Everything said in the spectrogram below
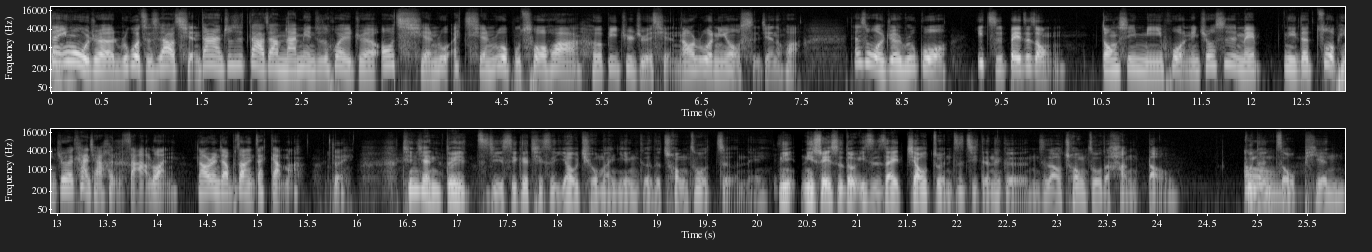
但因为我觉得，如果只是要钱，当然就是大家难免就是会觉得，哦，钱如果哎钱如果不错的话，何必拒绝钱？然后如果你有时间的话，但是我觉得如果一直被这种东西迷惑，你就是没你的作品就会看起来很杂乱，然后人家不知道你在干嘛。对，听起来你对自己是一个其实要求蛮严格的创作者呢。你你随时都一直在校准自己的那个你知道创作的航道，不能走偏。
